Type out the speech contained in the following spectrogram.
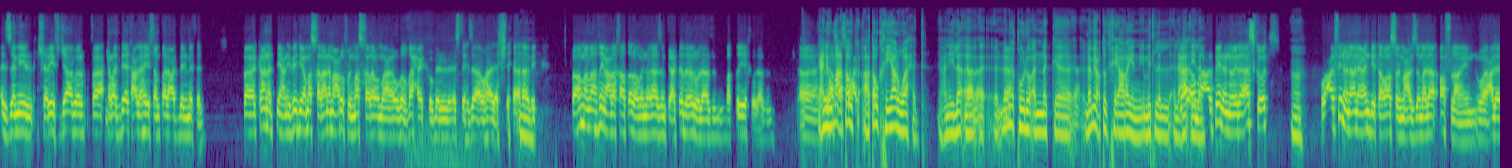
الزميل شريف جابر فرديت على هيثم طلعت بالمثل. فكانت يعني فيديو مسخرة أنا معروف بالمسخرة وبالضحك وبالاستهزاء وهالاشياء هذه. فهم ماخذين على خاطرهم إنه لازم تعتذر ولازم بطيخ ولازم آه يعني هم اعطوك أعطوك خيار واحد. يعني لا, لا, لا لم لا. يقولوا أنك لا. لم يعطوك خيارين مثل العائله لا هم عارفين إنه إذا أسكت آه. وعارفين إنه أنا عندي تواصل مع الزملاء offline وعلى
